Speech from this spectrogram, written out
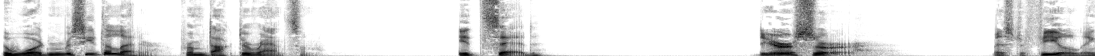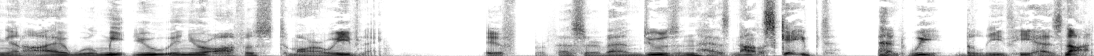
the warden received a letter from Dr. Ransom. It said, Dear Sir, Mr. Fielding and I will meet you in your office tomorrow evening. If Professor Van Dusen has not escaped, and we believe he has not,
